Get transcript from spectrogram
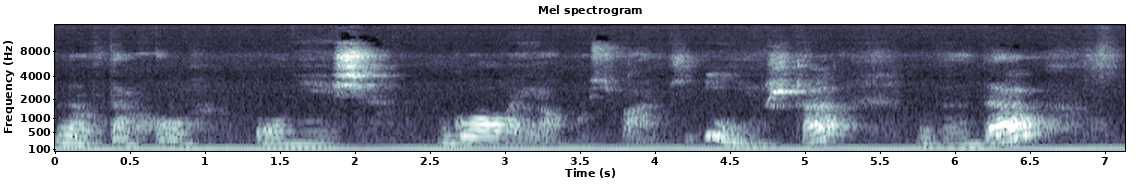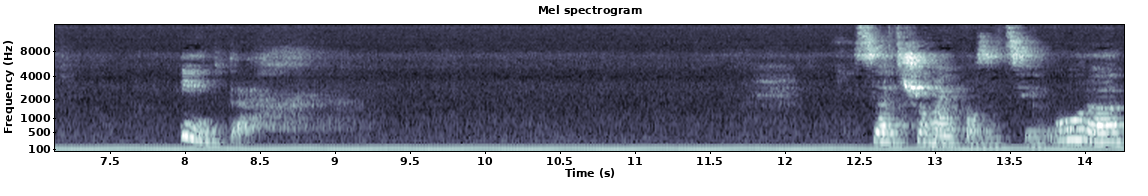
na wdechu. Unieś głowę i opuść barki. I jeszcze wydech i wdech. Zatrzymaj pozycję góry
